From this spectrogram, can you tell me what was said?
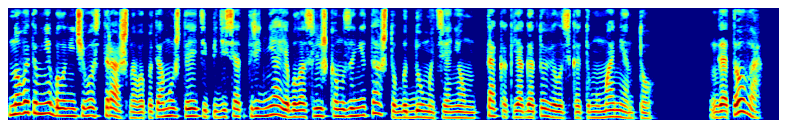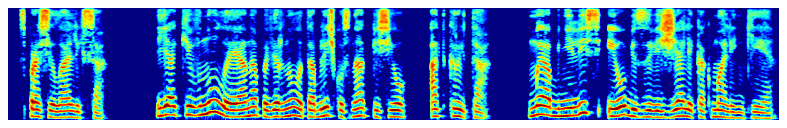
Но в этом не было ничего страшного, потому что эти 53 дня я была слишком занята, чтобы думать о нем, так как я готовилась к этому моменту. «Готова?» — спросила Алиса. Я кивнула, и она повернула табличку с надписью «Открыто». Мы обнялись и обе завизжали, как маленькие.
